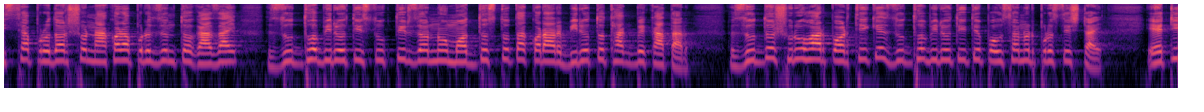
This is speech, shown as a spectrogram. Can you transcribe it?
ইচ্ছা প্রদর্শন না করা পর্যন্ত গাজায় যুদ্ধবিরতি চুক্তির জন্য মধ্যস্থতা করার বিরত থাকবে কাতার। যুদ্ধ শুরু হওয়ার পর থেকে যুদ্ধবিরতিতে পৌঁছানোর প্রচেষ্টায়। এটি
